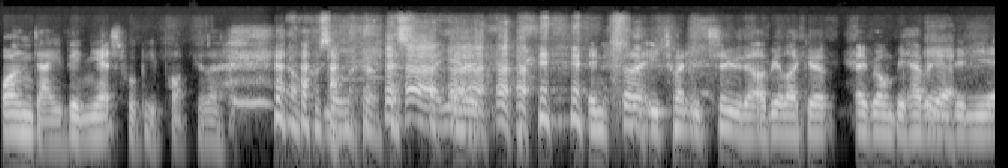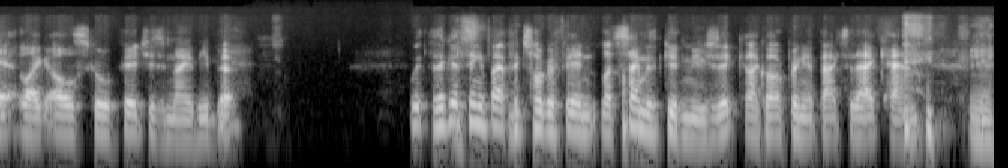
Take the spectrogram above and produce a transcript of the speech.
one day vignettes will be popular. of course it will. yeah. In 3022, that'll be like a everyone will be having yeah. vignette like old school pictures maybe. But the good thing about photography and let's same with good music, I got to bring it back to that Cam. yeah.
